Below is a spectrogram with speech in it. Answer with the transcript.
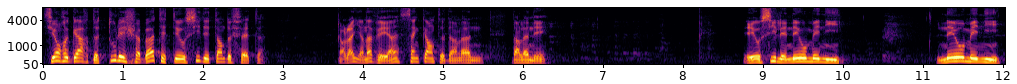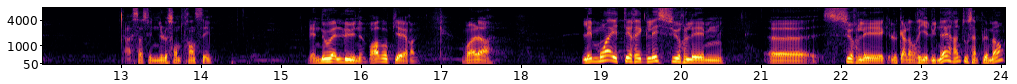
Si on regarde, tous les Shabbats étaient aussi des temps de fête. Alors là, il y en avait, hein, 50 dans l'année. Et aussi les néoménies. Néoménies, ah, ça, c'est une leçon de français. Les nouvelles lunes. Bravo, Pierre. Voilà. Les mois étaient réglés sur, euh, le calendrier lunaire, hein, tout simplement.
